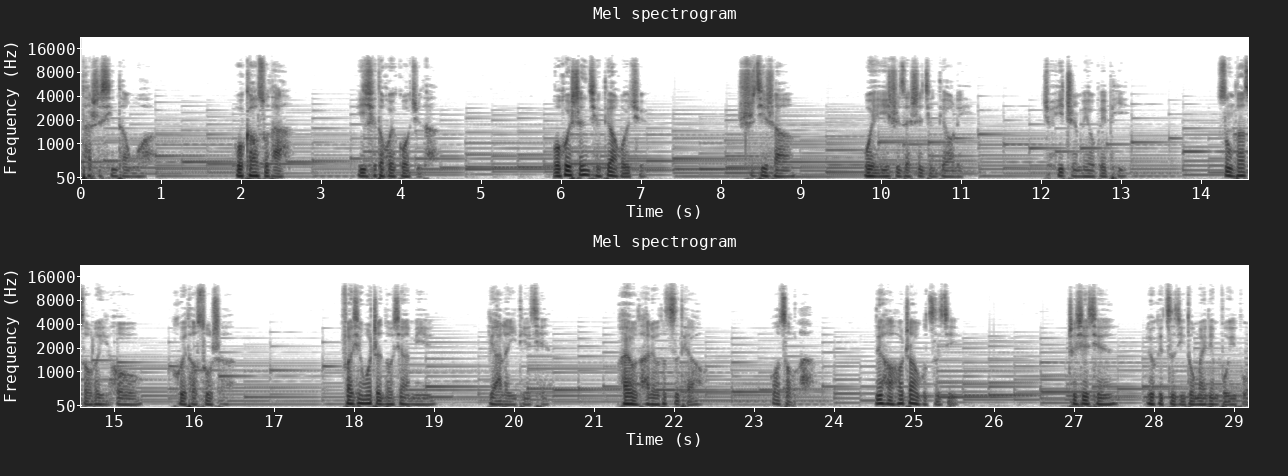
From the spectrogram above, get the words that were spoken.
她是心疼我。我告诉她，一切都会过去的。我会申请调回去。实际上，我也一直在申请调离，却一直没有被批。送她走了以后，回到宿舍，发现我枕头下面压了一叠钱，还有他留的字条。我走了。你好好照顾自己，这些钱留给自己多买点补一补。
